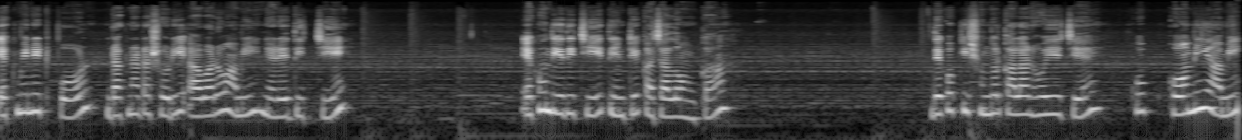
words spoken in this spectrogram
এক মিনিট পর ডাকনাটা সরিয়ে আবারও আমি নেড়ে দিচ্ছি। এখন দিয়ে দিচ্ছি তিনটে কাঁচা লঙ্কা। দেখো কি সুন্দর কালার হয়েছে। খুব কমই আমি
